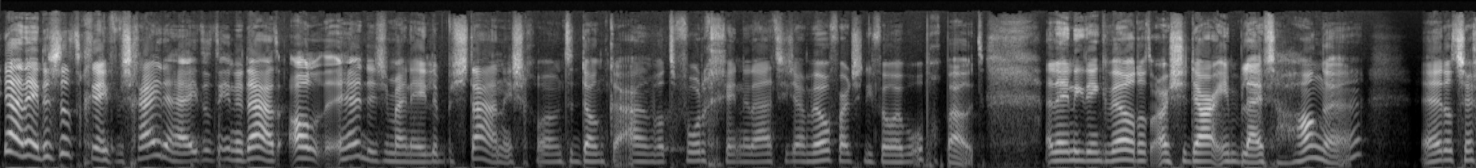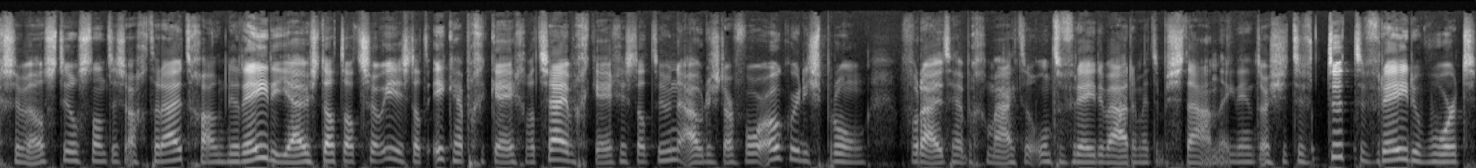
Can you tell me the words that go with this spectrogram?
ja, nee, dus dat geeft bescheidenheid. Dat inderdaad, al, hè, dus mijn hele bestaan is gewoon te danken aan wat de vorige generaties aan welvaartsniveau hebben opgebouwd. Alleen ik denk wel dat als je daarin blijft hangen, hè, dat zeggen ze wel, stilstand is achteruitgang. De reden juist dat dat zo is, dat ik heb gekregen wat zij hebben gekregen, is dat hun ouders daarvoor ook weer die sprong vooruit hebben gemaakt en ontevreden waren met de bestaande. Ik denk dat als je te tevreden wordt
